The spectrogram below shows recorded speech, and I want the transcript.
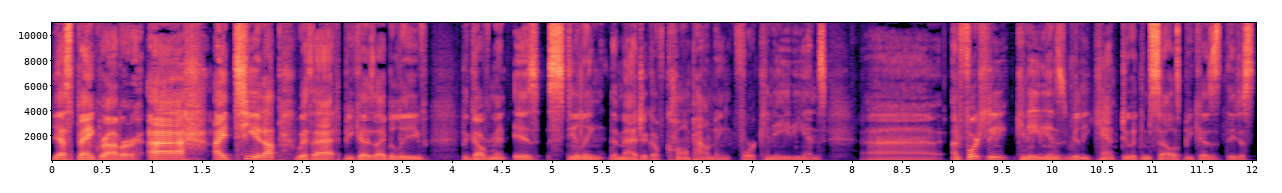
Yes, bank robber. Uh, I tee it up with that because I believe the government is stealing the magic of compounding for Canadians. Uh, unfortunately, Canadians really can't do it themselves because they just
